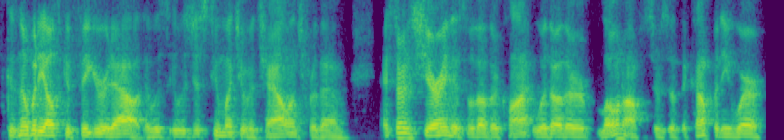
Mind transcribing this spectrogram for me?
because nobody else could figure it out. It was it was just too much of a challenge for them. I started sharing this with other client with other loan officers at the company where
